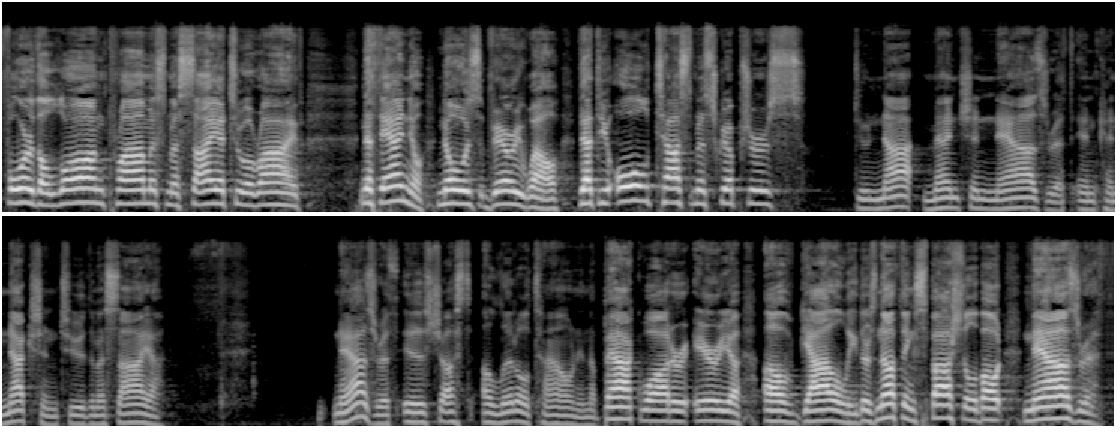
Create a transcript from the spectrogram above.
for the long promised Messiah to arrive. Nathanael knows very well that the Old Testament scriptures do not mention Nazareth in connection to the Messiah. Nazareth is just a little town in the backwater area of Galilee. There's nothing special about Nazareth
